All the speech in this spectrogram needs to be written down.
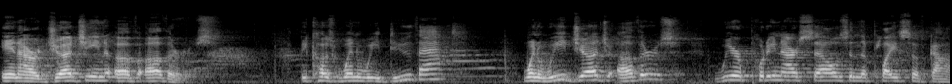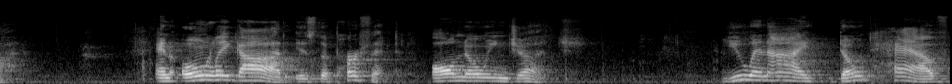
in our judging of others. Because when we do that, when we judge others, we are putting ourselves in the place of God. And only God is the perfect, all knowing judge. You and I don't have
